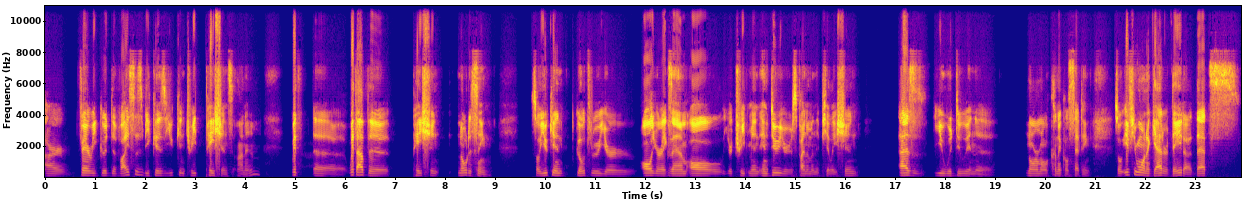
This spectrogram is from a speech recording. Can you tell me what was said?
are very good devices because you can treat patients on them with uh, without the patient noticing. So you can go through your all your exam, all your treatment, and do your spinal manipulation as you would do in a normal clinical setting. So if you want to gather data, that's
